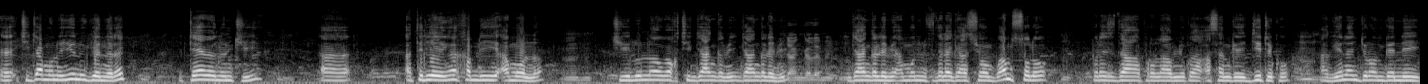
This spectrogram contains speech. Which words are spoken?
Eh, ci jamono yi nu génn rek teewe nun ci eh, atelier yi nga xam ni amoon na mhm. ci lu noo wax ci njàng mi njàngale mi njàngale mi mhm. amoon nañu fi délégation bu am solo mhm. président programme ñu ko Assane Gueye jiite ko ak yeneen juróom benni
